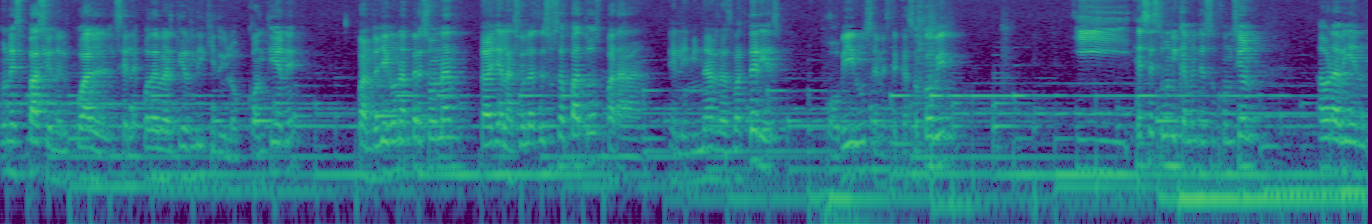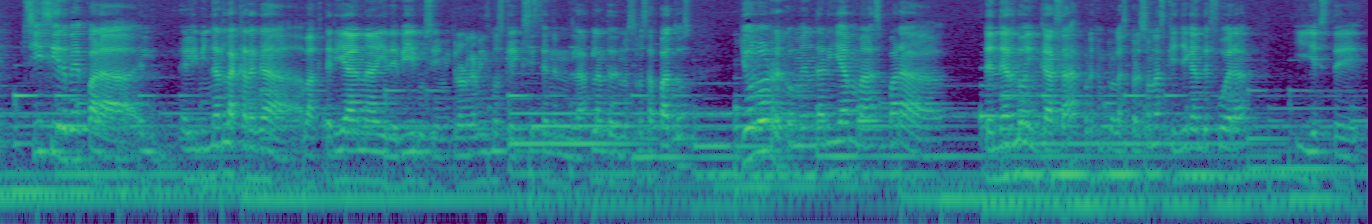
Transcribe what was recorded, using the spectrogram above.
un espacio en el cual se le puede vertir líquido y lo contiene. Cuando llega una persona, talla las suelas de sus zapatos para eliminar las bacterias o virus, en este caso COVID. Y esa es únicamente su función. Ahora bien, sí sirve para eliminar la carga bacteriana y de virus y de microorganismos que existen en la planta de nuestros zapatos. Yo lo recomendaría más para tenerlo en casa, por ejemplo, las personas que llegan de fuera y este,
